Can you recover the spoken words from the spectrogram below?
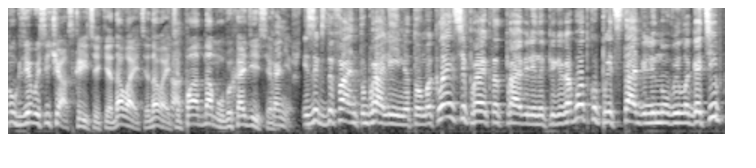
Ну, где вы сейчас, критики? Давайте, давайте, Да, по одному выходите. Конечно. Из X-Defiant убрали имя Тома Клэнси, проект отправили на переработку, представили новый логотип,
